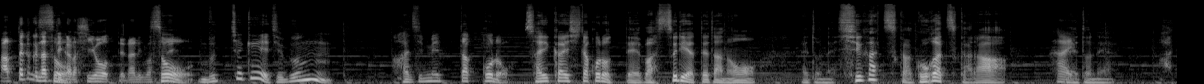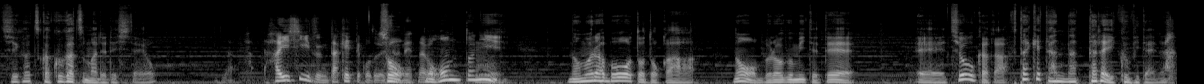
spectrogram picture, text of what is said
あったかくなってからしようってなりますね。そうぶっちゃけ自分始めた頃再開した頃ってバッスリやってたのをえっとね4月か5月から、はい。えっとね8月か9月まででしたよなハイシーズンだけってことですそうよね。もう本当に野村ボートとかのブログ見てて、えー超過が2桁になったら行くみたいな。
